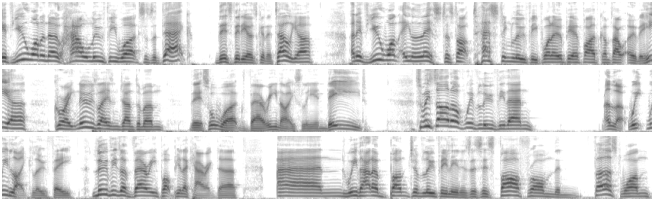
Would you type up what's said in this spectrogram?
if you want to know how Luffy works as a deck, this video is going to tell you. And if you want a list to start testing Luffy for when OP05 comes out over here, great news, ladies and gentlemen. This will work very nicely indeed. So we start off with Luffy then. And look, we, we like Luffy. Luffy's a very popular character. And we've had a bunch of Luffy leaders. This is far from the first one,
